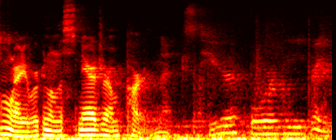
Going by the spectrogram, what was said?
Alrighty, working on the snare drum part next here for the Grainger.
